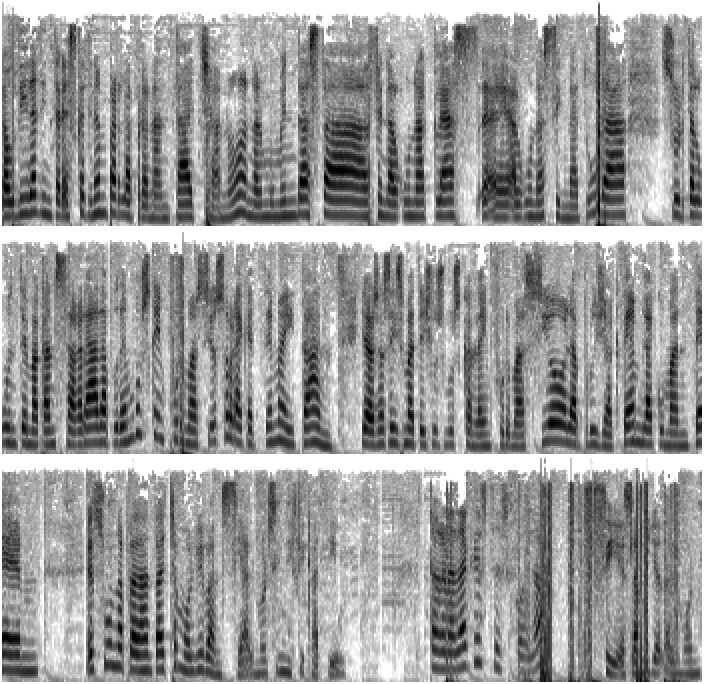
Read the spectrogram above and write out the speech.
gaudir de l'interès que tenen per l'aprenentatge. No? En el moment d'estar fent alguna classe, eh, alguna assignatura, surt algun tema que ens agrada, podem buscar informació sobre aquest tema i tant. I aleshores ells mateixos busquen la informació, la projectem, la comentem... És un aprenentatge molt vivencial, molt significatiu. T'agrada aquesta escola? Sí, és la millor del món.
